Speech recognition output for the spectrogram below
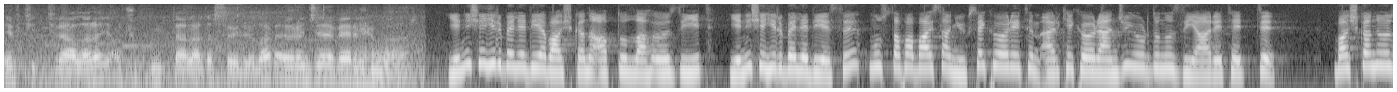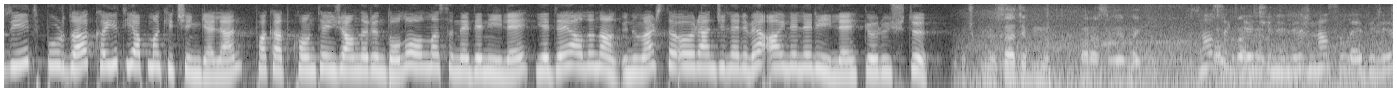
Ee, ev ki- kiraları uçuk miktarlarda söylüyorlar ve öğrencilere vermiyorlar. Vermiyorlar. Yenişehir Belediye Başkanı Abdullah Özyiğit, Yenişehir Belediyesi Mustafa Baysan Yükseköğretim Erkek Öğrenci Yurdu'nu ziyaret etti. Başkan Özyiğit burada kayıt yapmak için gelen fakat kontenjanların dolu olması nedeniyle yedeğe alınan üniversite öğrencileri ve aileleriyle görüştü. Bir buçuk milyon sadece bir yurt parası vermek Nasıl geçinilir, nasıl edilir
